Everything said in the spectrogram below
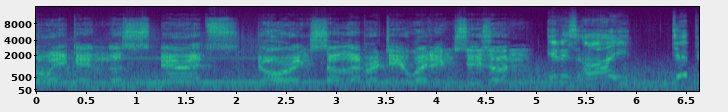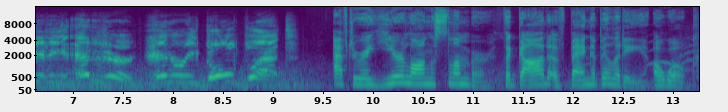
awaken the spirits during celebrity wedding season. It is I, Deputy Editor Henry Goldblatt. After a year long slumber, the god of bangability awoke.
